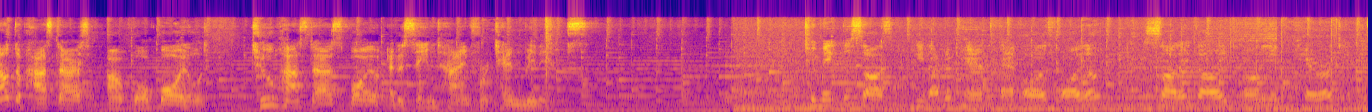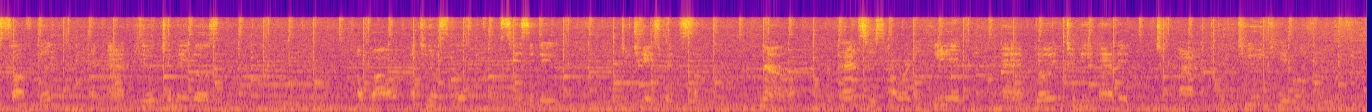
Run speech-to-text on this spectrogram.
All the pastas are well boiled. Two pastas boil at the same time for 10 minutes. To make the sauce, heat up the pan, add olive oil, saute garlic, onion, carrot until soften, and add peeled tomatoes a while until smooth cook seasoning to taste with salt. Now, the pan is already heated and going to be added to add 2 tablespoons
